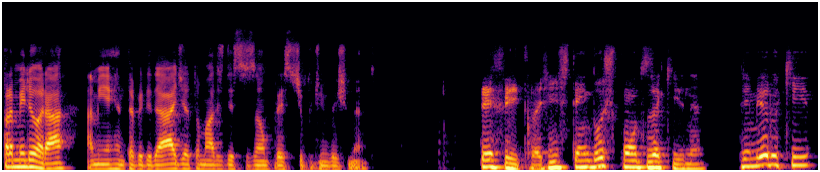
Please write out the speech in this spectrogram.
para melhorar a minha rentabilidade e a tomada de decisão para esse tipo de investimento. Perfeito. A gente tem dois pontos aqui, né? Primeiro que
